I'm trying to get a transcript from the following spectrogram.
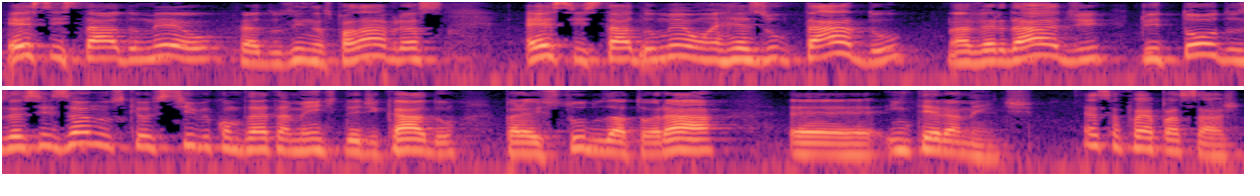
Esse estado meu, traduzindo as palavras, esse estado meu é resultado, na verdade, de todos esses anos que eu estive completamente dedicado para o estudo da Torá é, inteiramente. Essa foi a passagem.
